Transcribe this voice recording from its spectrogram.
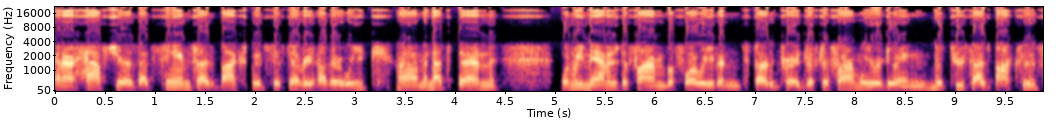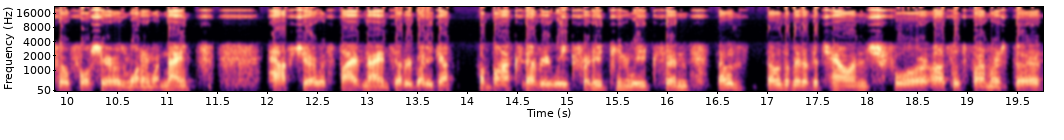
And our half share is that same size box, but it's just every other week. Um, and that's been when we managed a farm before we even started Prairie Drifter Farm, we were doing the two size boxes. So full share was one and one ninth, half share was five ninths. Everybody got a box every week for 18 weeks, and that was that was a bit of a challenge for us as farmers to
